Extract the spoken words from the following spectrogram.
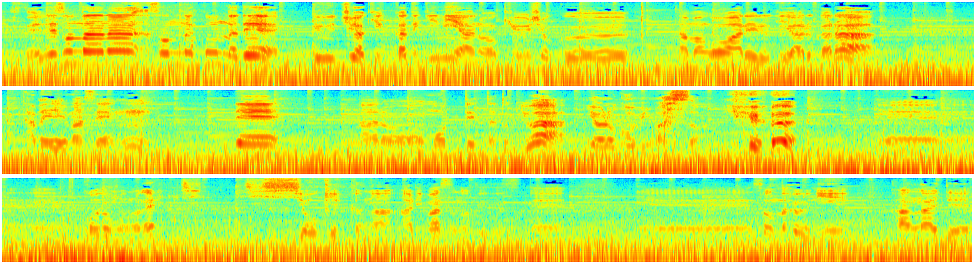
んですね。でそんななそんなこんなででうちは結果的にあの給食卵アレルギーがあるから食べれません。であの持ってった時は喜びますという、えー、子供のね実証結果がありますのでですね、えー、そんな風に考えて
